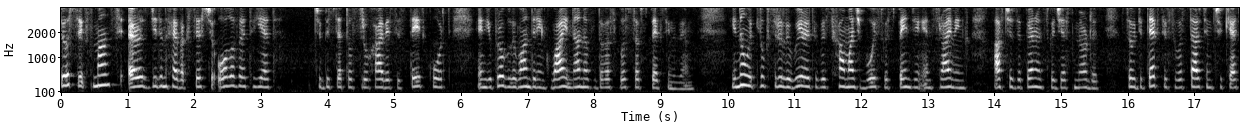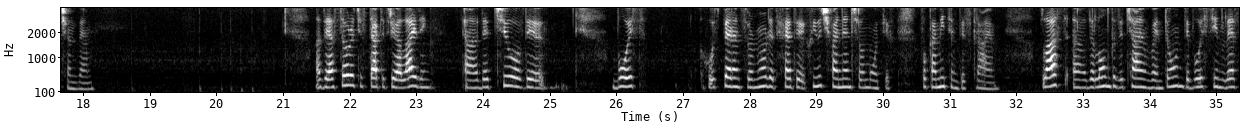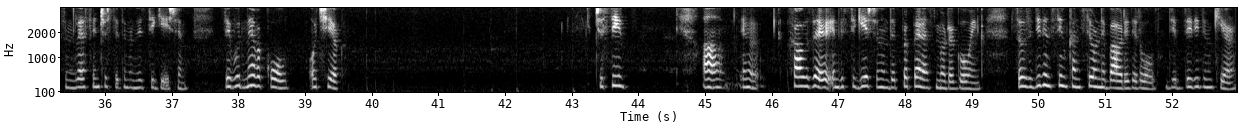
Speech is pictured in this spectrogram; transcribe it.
first six months, Eris didn't have access to all of it yet to be settled through Javier's estate court, and you're probably wondering why none of us was suspecting them. You know, it looks really weird with how much boys were spending and thriving after the parents were just murdered, so detectives were starting to catch on them. The authorities started realizing uh, that two of the boys whose parents were murdered had a huge financial motive for committing this crime. Plus, uh, the longer the time went on, the boys seemed less and less interested in investigation. They would never call or check to see uh, uh, how the investigation on the parents' murder going. So they didn't seem concerned about it at all. They didn't care.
